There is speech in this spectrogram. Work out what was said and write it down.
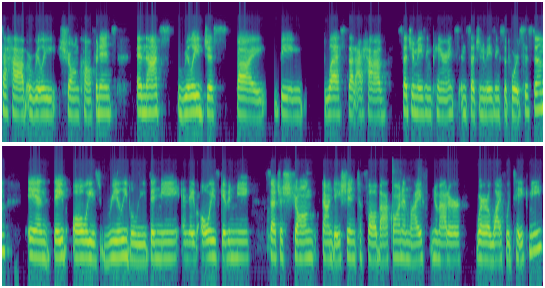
to have a really strong confidence. And that's really just by being blessed that I have such amazing parents and such an amazing support system. And they've always really believed in me and they've always given me such a strong foundation to fall back on in life, no matter where life would take me.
